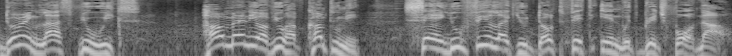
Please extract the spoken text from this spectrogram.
During last few weeks, how many of you have come to me saying you feel like you don't fit in with Bridge 4 now?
